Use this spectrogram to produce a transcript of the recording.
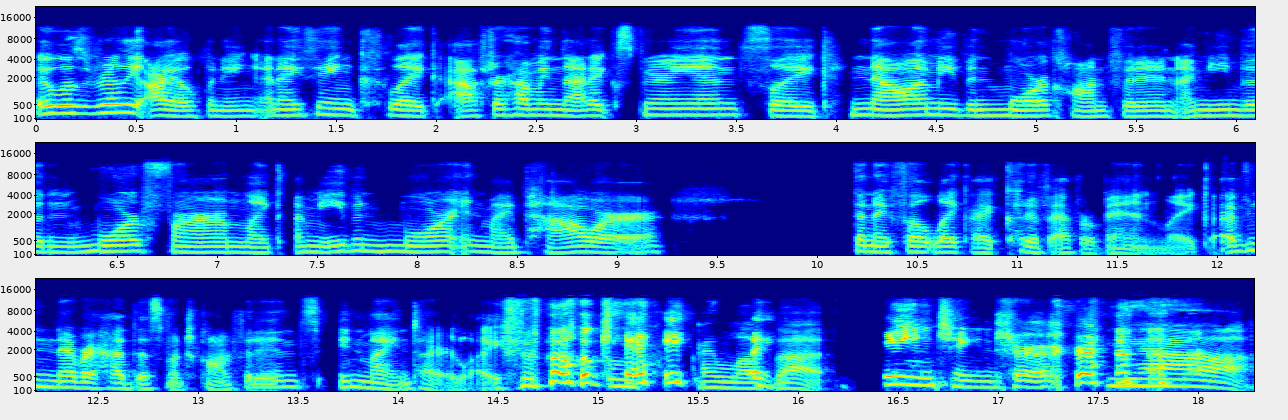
it was really eye opening. And I think like after having that experience, like now I'm even more confident. I'm even more firm. Like I'm even more in my power than I felt like I could have ever been. Like I've never had this much confidence in my entire life. okay. Ooh, I love like, that. Game changer. yeah.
